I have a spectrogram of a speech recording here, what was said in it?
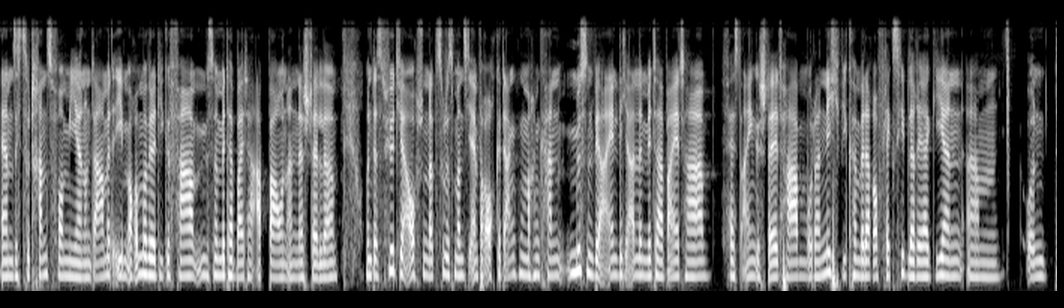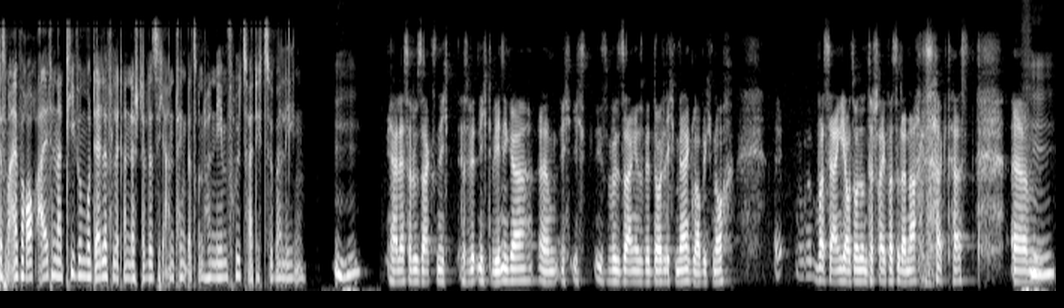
ähm, sich zu transformieren und damit eben auch immer wieder die Gefahr, müssen wir Mitarbeiter abbauen an der Stelle. Und das führt ja auch schon dazu, dass man sich einfach auch Gedanken machen kann, müssen wir eigentlich alle Mitarbeiter fest eingestellt haben oder nicht? Wie können wir darauf flexibler reagieren? Ähm, und dass man einfach auch alternative Modelle vielleicht an der Stelle sich anfängt, als Unternehmen frühzeitig zu überlegen. Mhm. Ja, Lester, du sagst nicht, es wird nicht weniger. Ähm, ich, ich, ich, würde sagen, es wird deutlich mehr, glaube ich, noch. Was ja eigentlich auch so unterstreicht, was du danach gesagt hast. Ähm, mhm.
